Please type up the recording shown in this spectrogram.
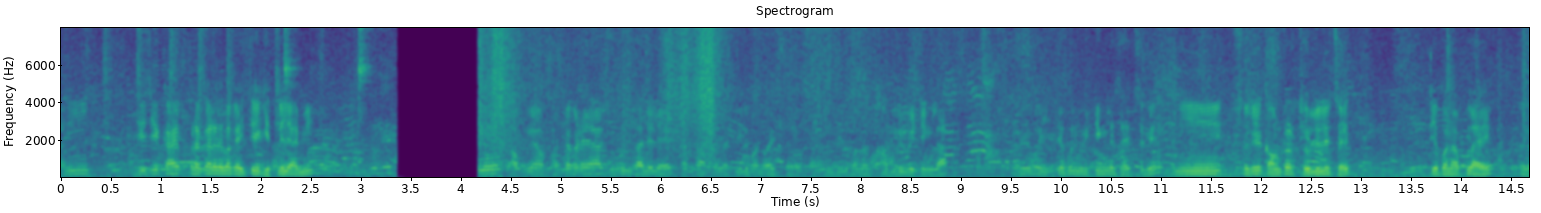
आणि जे जे काय प्रकार आहे बघा इथे घेतलेले आम्ही. आपल्या फटाकड्या घेऊन झालेल्या आहेत. आता आपल्याला बिल बनवायचं आहे. आपण बिल बनवत थांबली वेटिंगला तर बघा इथे पण वेटिंगलेच आहेत सगळे आणि सगळे काउंटर ठेवलेलेच आहेत. ते पण आपलं आहे. तर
